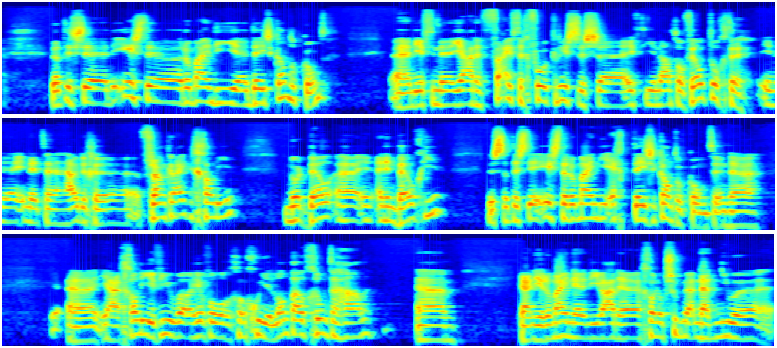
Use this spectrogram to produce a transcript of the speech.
dat is de eerste Romein die deze kant op komt. die heeft in de jaren 50 voor Christus heeft hij een aantal veldtochten in, in het huidige Frankrijk, Gallië, noord en in België. Dus dat is de eerste Romein die echt deze kant op komt. En ja, Gallië viel wel heel veel goede landbouwgrond te halen. Uh, ja, die Romeinen die waren gewoon op zoek naar, naar nieuwe,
